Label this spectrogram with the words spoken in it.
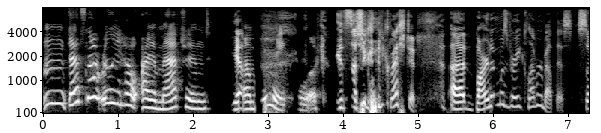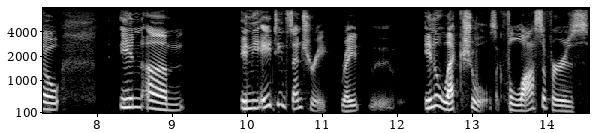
mm, that's not really how I imagined yeah. a mermaid to look? It's such a good question. Uh, Barnum was very clever about this. So in um in the 18th century, right, intellectuals, like philosophers,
